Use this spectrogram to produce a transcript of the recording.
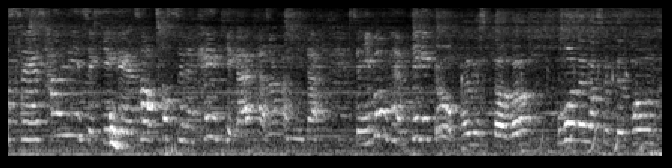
코스의 3위 지키기 위해서 첫 승은 KT가 가져갑니다. 자, 이번 뱀픽이 칼리스타가 후반에 갔을 때 파운드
